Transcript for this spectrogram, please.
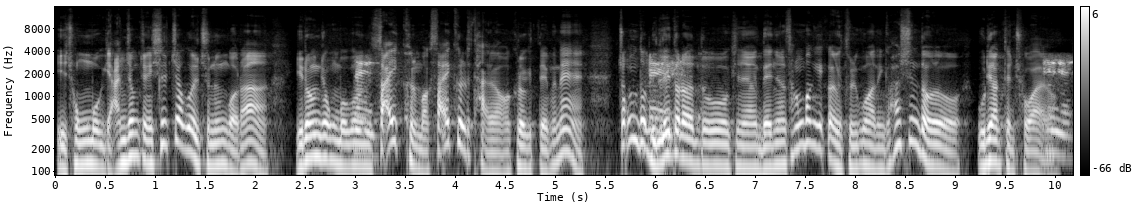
이 종목이 안정적인 실적을 주는 거라 이런 종목은 네. 사이클 막 사이클을 타요. 그렇기 때문에 조금 더 네. 밀리더라도 그냥 내년 상반기까지 들고 가는 게 훨씬 더 우리한테는 좋아요. 네.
